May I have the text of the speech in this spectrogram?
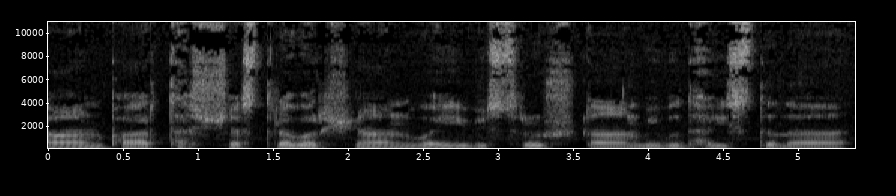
तान् पार्थः शस्त्रवर्षान् वै विसृष्टान् विबुधैस्तदा।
